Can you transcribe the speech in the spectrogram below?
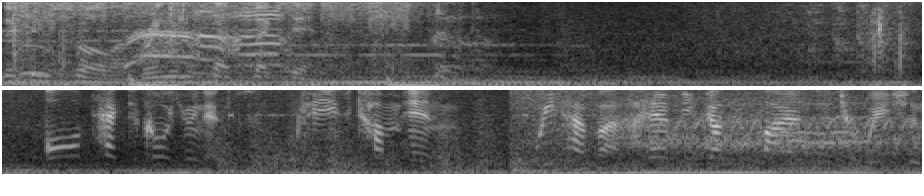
under control. I'm bringing the suspect in. All tactical units, please come in. We have a heavy gunfire situation.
